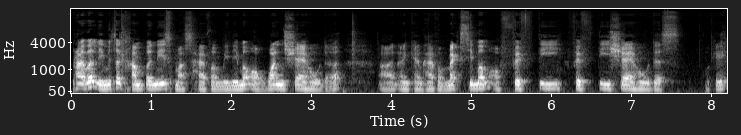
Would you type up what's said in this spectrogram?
private limited companies must have a minimum of one shareholder, uh, and can have a maximum of 50, 50 shareholders. Okay,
